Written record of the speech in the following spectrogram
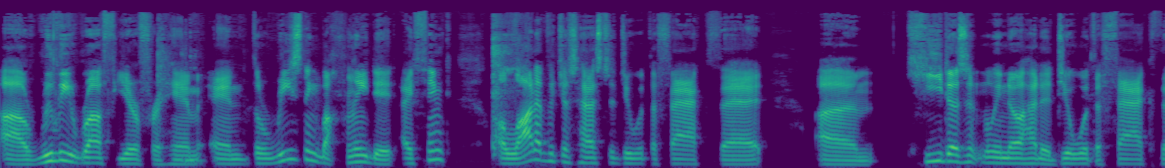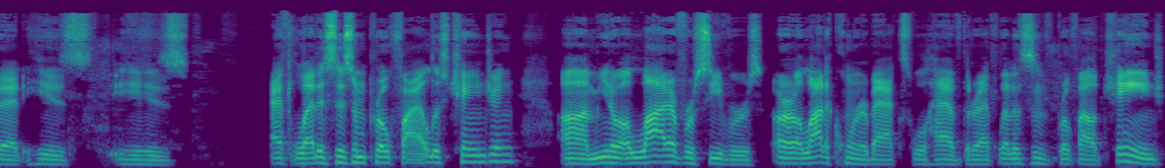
uh, really rough year for him. And the reasoning behind it, I think, a lot of it just has to do with the fact that um, he doesn't really know how to deal with the fact that his his athleticism profile is changing. Um, you know, a lot of receivers or a lot of cornerbacks will have their athleticism profile change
